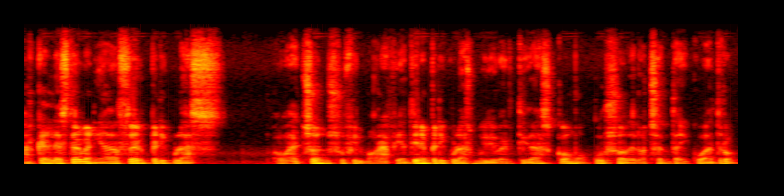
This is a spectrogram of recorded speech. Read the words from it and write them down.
Mark L. Lester venía de hacer películas, o ha hecho en su filmografía, tiene películas muy divertidas como Curso del 84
